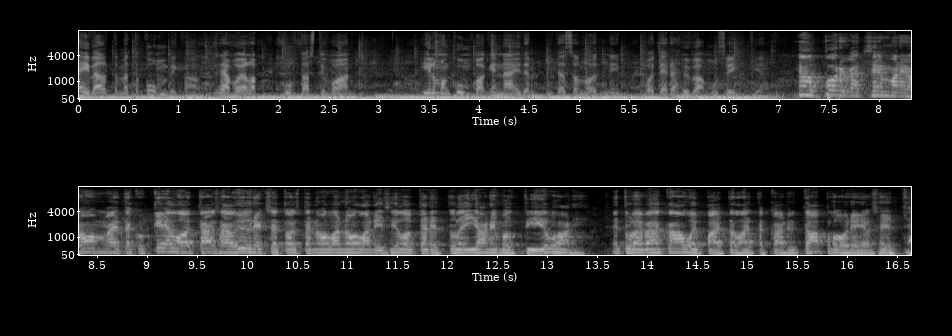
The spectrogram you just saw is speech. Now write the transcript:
Ei välttämättä kumpikaan. Sehän voi olla puhtaasti vaan ilman kumpaakin näitä, mitä sanoit, niin voi tehdä hyvää musiikkia. No porukat semmonen homma, että kun kello on tasa 19.00, niin silloin tänne tulee Jani Motti Juhani. Ne tulee vähän kauempaa, että laittakaa nyt uploadeja se, että...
